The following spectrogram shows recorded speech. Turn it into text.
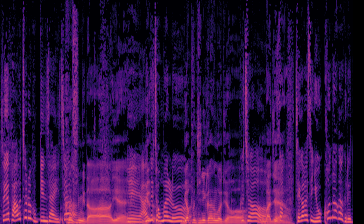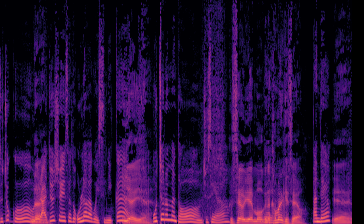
저희가 바우처로 묶인 사이죠. 그렇습니다. 예. 예, 아, 근데 정말로- 몇 분 주니까 하는 거죠. 그렇죠. 맞아요. 그래서 제가 봤을 때이 코너가 그래도 조금 우리 네. 라디오 쇼에서도 올라가고 있으니까 예, 예. 5천 원만 더 주세요. 글쎄요, 예, 뭐 그냥 네. 가만히 계세요. 안 돼요? 예,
